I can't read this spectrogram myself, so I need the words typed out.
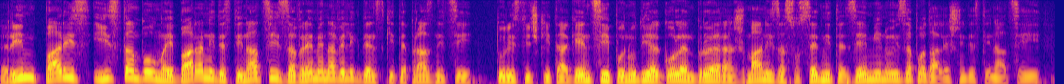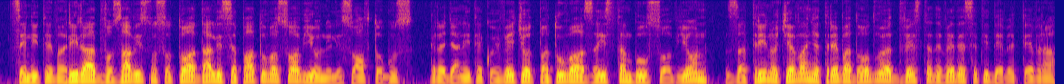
Рим, Париз и Истанбул најбарани дестинации за време на великденските празници. Туристичките агенции понудија голем број аранжмани за соседните земји, но и за подалечни дестинации. Цените варираат во зависност од тоа дали се патува со авион или со автобус. Граѓаните кои веќе отпатуваа за Истанбул со авион, за три ноќевање треба да одвојат 299 евра.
